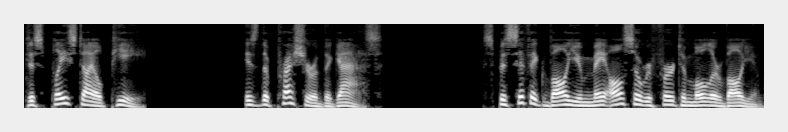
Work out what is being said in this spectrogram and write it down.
display style P is the pressure of the gas. Specific volume may also refer to molar volume.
